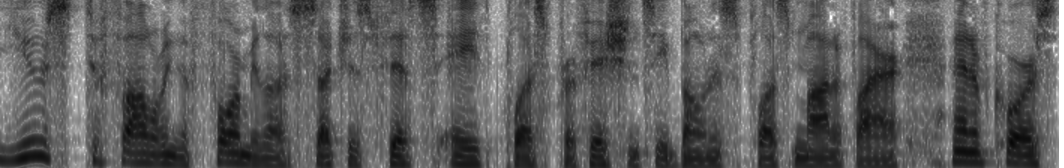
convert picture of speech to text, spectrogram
used to following a formula such as fifths, eighth plus proficiency bonus plus modifier, and of course,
